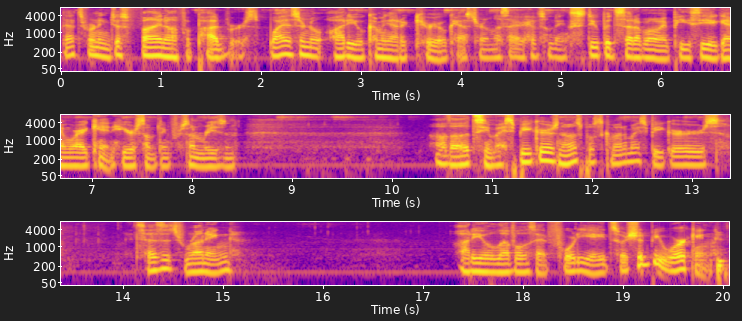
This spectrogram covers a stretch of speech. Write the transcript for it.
That's running just fine off of Podverse. Why is there no audio coming out of CurioCaster unless I have something stupid set up on my PC again where I can't hear something for some reason? Although, let's see, my speakers. No, it's supposed to come out of my speakers. It says it's running. Audio levels at 48, so it should be working.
